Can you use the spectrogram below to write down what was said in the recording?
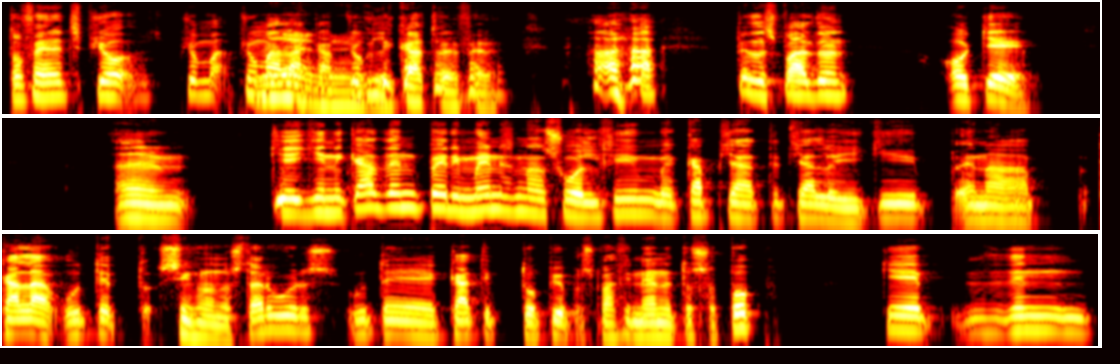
Το έφερε έτσι πιο, πιο, πιο ναι, μαλάκα, ναι, πιο ναι. γλυκά το έφερε. Αλλά τέλος πάντων, οκ. Okay. Ε, και γενικά δεν περιμένεις να ασχοληθεί με κάποια τέτοια λογική ένα, καλά ούτε το σύγχρονο Star Wars ούτε κάτι το οποίο προσπαθεί να είναι τόσο pop και δεν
